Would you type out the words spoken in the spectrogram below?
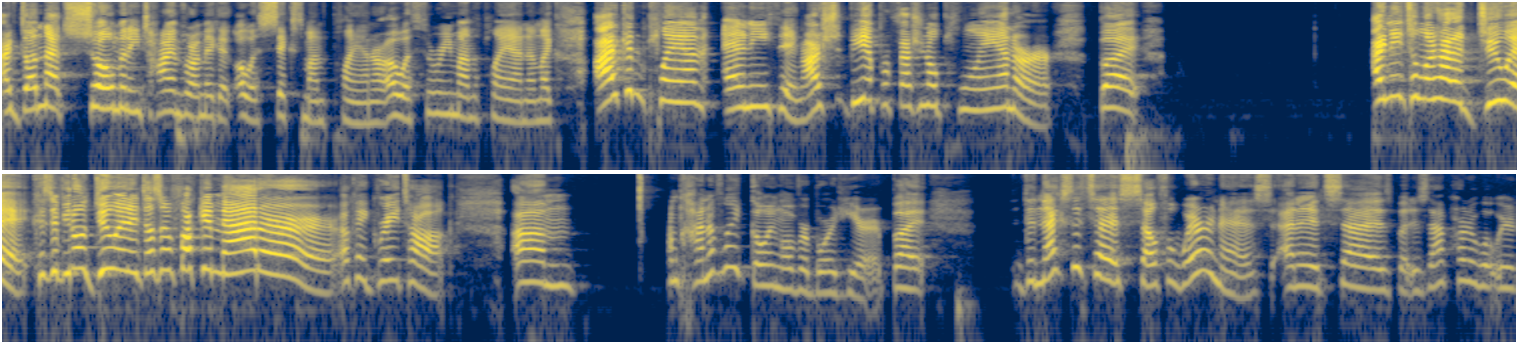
i've done that so many times where i make like oh a six month plan or oh a three month plan and like i can plan anything. I should be a professional planner but I need to learn how to do it because if you don't do it, it doesn't fucking matter. Okay, great talk. Um, I'm kind of like going overboard here, but the next it says self-awareness and it says but is that part of what we're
